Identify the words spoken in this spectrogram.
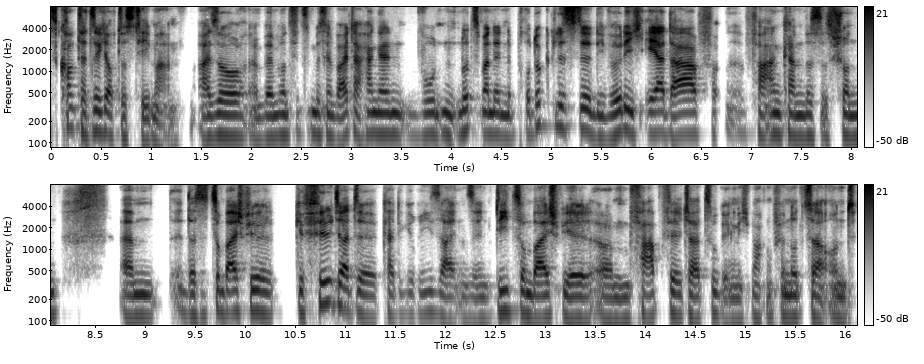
es kommt tatsächlich auf das Thema an. Also, äh, wenn wir uns jetzt ein bisschen weiter hangeln, wo nutzt man denn eine Produktliste? Die würde ich eher da verankern, dass es schon, ähm, dass es zum Beispiel gefilterte Kategorieseiten sind, die zum Beispiel ähm, Farbfilter zugänglich machen für Nutzer und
